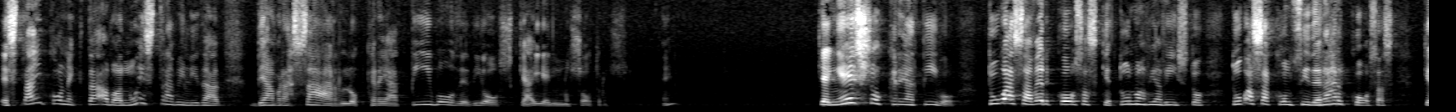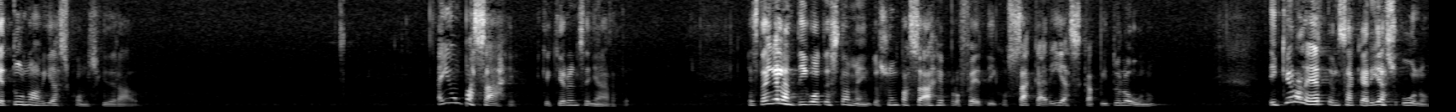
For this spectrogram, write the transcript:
están conectadas a nuestra habilidad de abrazar lo creativo de Dios que hay en nosotros. ¿eh? Que en eso creativo tú vas a ver cosas que tú no habías visto, tú vas a considerar cosas que tú no habías considerado. Hay un pasaje que quiero enseñarte. Está en el Antiguo Testamento, es un pasaje profético, Zacarías capítulo 1 y quiero leerte en Zacarías 1,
